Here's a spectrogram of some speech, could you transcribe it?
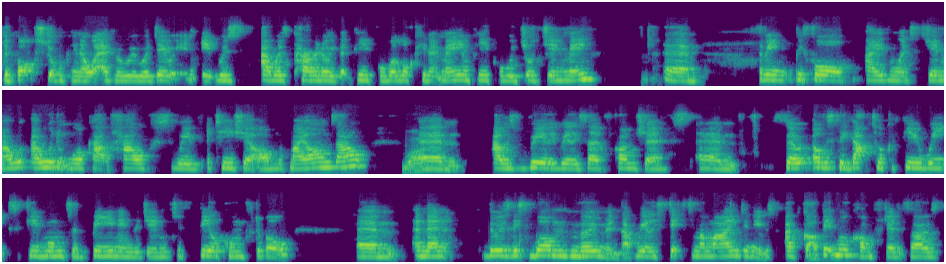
the box jumping or whatever we were doing. It was i was paranoid that people were looking at me and people were judging me. Um I mean, before I even went to the gym, I w- I wouldn't walk out the house with a t-shirt on with my arms out. Wow. Um, I was really, really self-conscious. Um, so obviously that took a few weeks, a few months of being in the gym to feel comfortable. Um, and then there was this one moment that really sticks in my mind, and it was I've got a bit more confidence. So I was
